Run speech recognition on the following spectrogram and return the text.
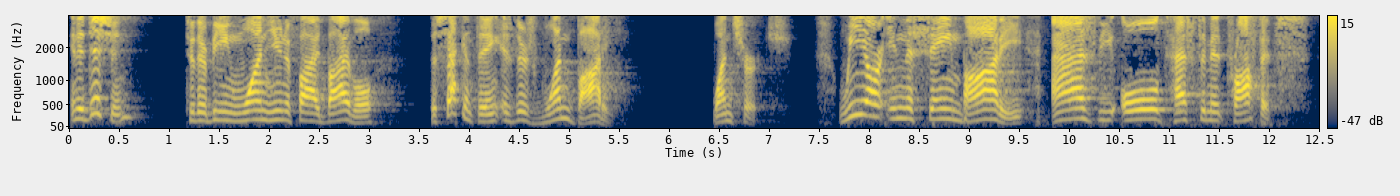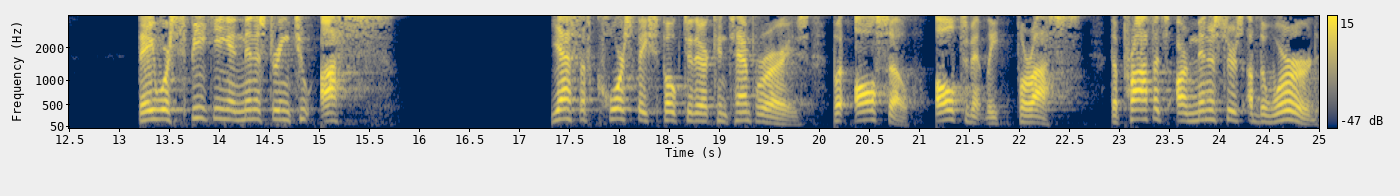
In addition to there being one unified Bible, the second thing is there's one body, one church. We are in the same body as the Old Testament prophets. They were speaking and ministering to us. Yes, of course they spoke to their contemporaries, but also, ultimately, for us. The prophets are ministers of the word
